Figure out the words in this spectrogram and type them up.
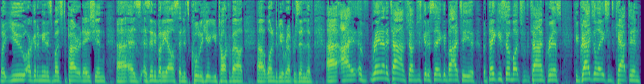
but you are going to mean as much to Pirate Nation uh, as as anybody else, and it's cool to hear you talk about uh, wanting to be a representative. I ran out of time, so I'm just going to say goodbye to you. But thank you so much for the time, Chris. Congratulations, Captain,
